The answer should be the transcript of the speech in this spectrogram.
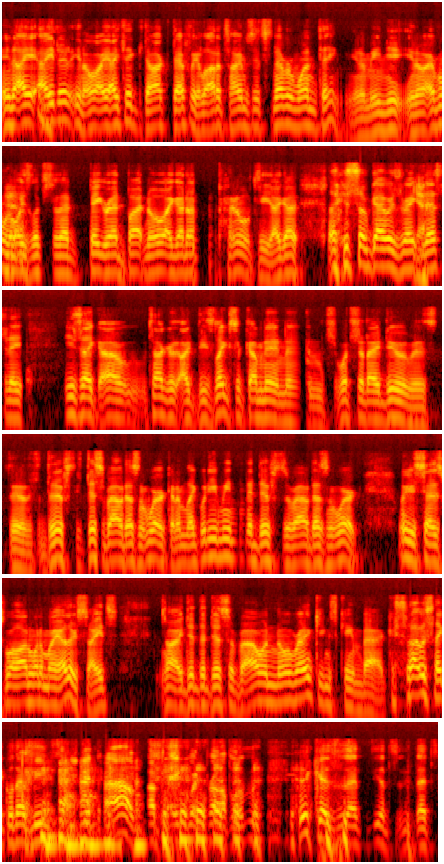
And I, I, did- you know, I, I think Doc definitely a lot of times it's never one thing. You know, what I mean, you, you know, everyone Yeah. always looks for that big red button. Oh, I got a penalty. I got like some guy was writing Yeah. yesterday. he's like, oh, talking, uh, these links are coming in, and what should I do? Is the, the disavow doesn't work? And I'm like, what do you mean the disavow doesn't work? Well, he says, well, on one of my other sites, I did the disavow and no rankings came back. So I was like, well, that means you didn't have a penguin problem because that, that's that's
